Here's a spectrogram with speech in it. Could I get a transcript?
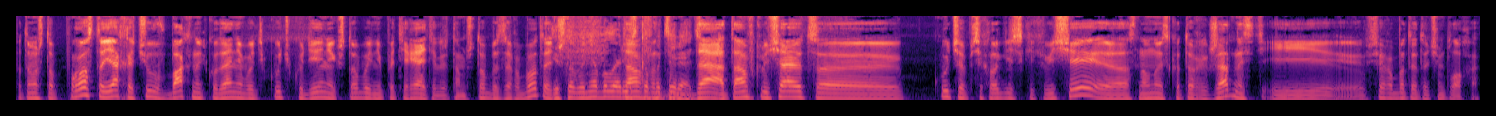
Потому что просто я хочу вбахнуть куда-нибудь кучку денег, чтобы не потерять или там, чтобы заработать. И чтобы не было риска там, потерять. Да, там включаются э, куча психологических вещей, э, основной из которых жадность, и все работает очень плохо.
